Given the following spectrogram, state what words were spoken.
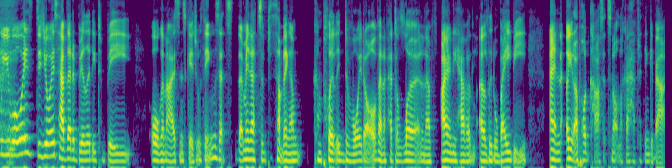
were you always did you always have that ability to be organized and schedule things that's i mean that's something i'm completely devoid of and i've had to learn and i've i only have a, a little baby and you know a podcast it's not like i have to think about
